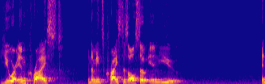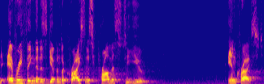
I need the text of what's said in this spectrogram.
You are in Christ, and that means Christ is also in you. And everything that is given to Christ is promised to you in Christ.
